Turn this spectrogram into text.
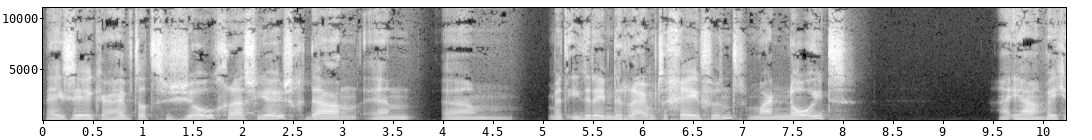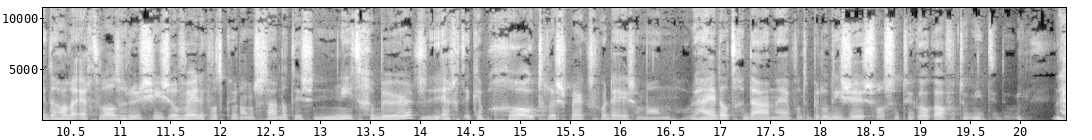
Nee, zeker. Hij heeft dat zo gracieus gedaan en ehm, met iedereen de ruimte gevend, maar nooit. Hij- Ja, weet je, er hadden echt wel eens ruzies of weet ik wat kunnen ontstaan. Dat is niet gebeurd. Echt, ik heb groot respect voor deze man. Hoe hij dat gedaan heeft. Want ik bedoel, die zus was natuurlijk ook af en toe niet te doen.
